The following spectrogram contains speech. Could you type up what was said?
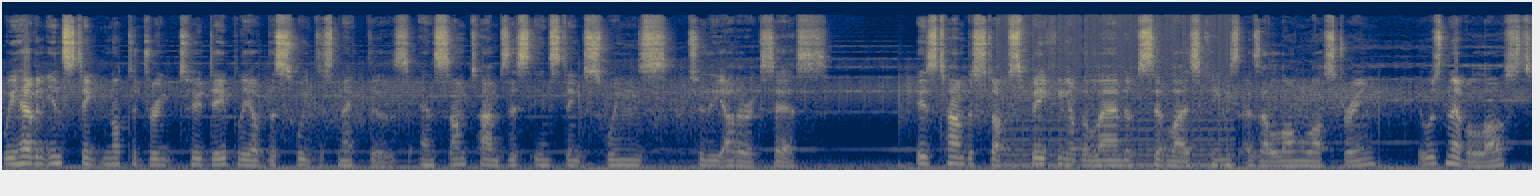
We have an instinct not to drink too deeply of the sweetest nectars, and sometimes this instinct swings to the other excess. It is time to stop speaking of the land of civilized kings as a long lost dream. It was never lost.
